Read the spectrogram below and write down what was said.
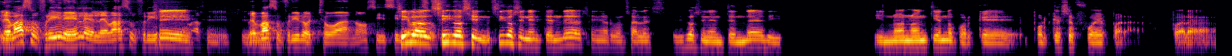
le, va a sufrir, él, ¿eh? le, va a sufrir. Sí, sí, sí, le va a sufrir Ochoa, ¿no? Sí, sí. Sigo, sigo, sin, sigo sin entender, señor González, sigo sin entender y y no, no entiendo por qué, por qué se fue para, para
